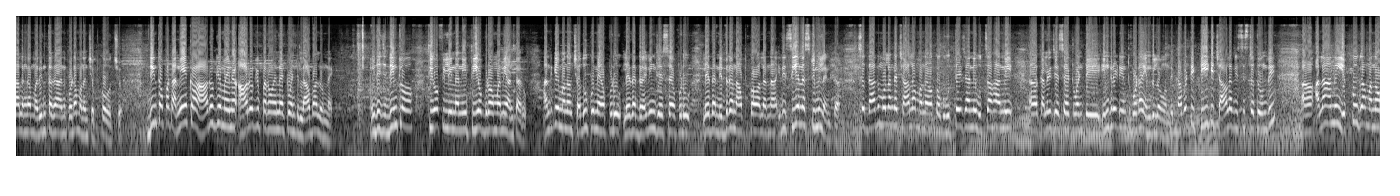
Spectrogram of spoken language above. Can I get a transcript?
కాలంగా మరింతగా అని కూడా మనం చెప్పుకోవచ్చు. దీంతో పాటు అనేక ఆరోగ్యమైన ఆరోగ్యపరమైనటువంటి లాభాలు ఉన్నాయి ఇది దీంట్లో థియోఫిలిన్ అని థియోబ్రోమ్ అని అంటారు. అందుకే మనం చదువుకునేప్పుడు లేదా డ్రైవింగ్ చేసేటప్పుడు లేదా నిద్ర నాపుకోవాలన్నా ఇది సిఎన్ఎస్ స్టిమ్యులెంట్ సో దాని మూలంగా చాలా మన ఒక ఉత్తేజాన్ని ఉత్సాహాన్ని ఆ, ఇంగ్రీడియంట్ కూడా ఇందులో ఉంది. కాబట్టి టీకి చాలా విశిష్టత ఉంది. అలా అని ఎక్కువగా మనం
